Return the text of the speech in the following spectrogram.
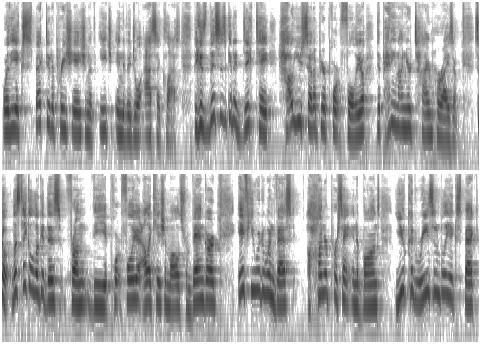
or the expected expected appreciation of each individual asset class because this is going to dictate how you set up your portfolio depending on your time horizon. So let's take a look at this from the portfolio allocation models from Vanguard. If you were to invest 100% into bonds, you could reasonably expect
